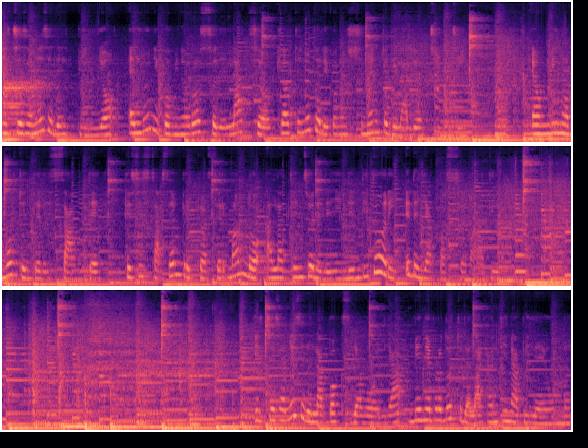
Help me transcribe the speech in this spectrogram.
Il cesanese del Piglio è l'unico vino rosso del Lazio che ha ottenuto il riconoscimento della DOCG. È un vino molto interessante che si sta sempre più affermando all'attenzione degli intenditori e degli appassionati. Cesanese della Box di Avoglia viene prodotto dalla cantina Pileum,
